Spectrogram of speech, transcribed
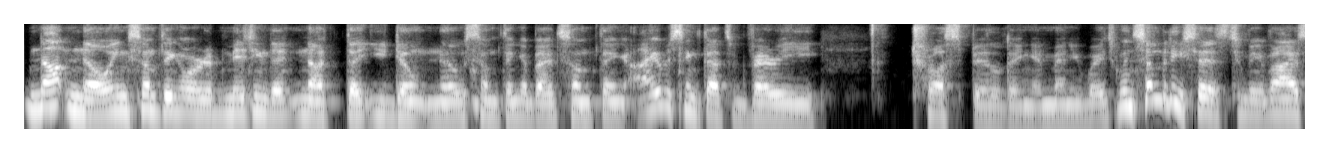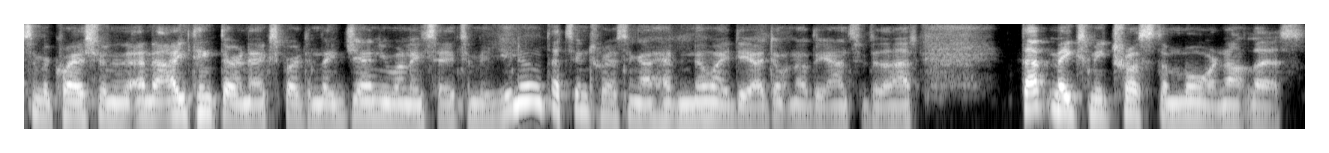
not knowing something or admitting that not that you don't know something about something, I always think that's very trust building in many ways. When somebody says to me, if I ask them a question and I think they're an expert and they genuinely say to me, you know, that's interesting. I have no idea. I don't know the answer to that. That makes me trust them more, not less.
